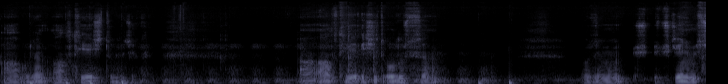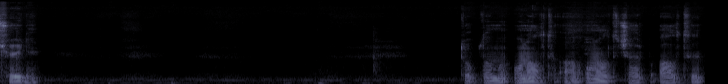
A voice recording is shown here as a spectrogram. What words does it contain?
A buradan 6'ya eşit olacak. A 6'ya eşit olursa o zaman üçgenimiz şöyle. Toplamı 16A. 16 çarpı 6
